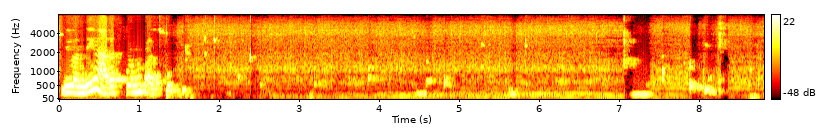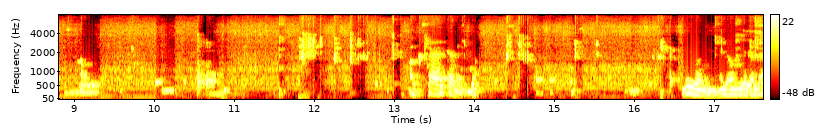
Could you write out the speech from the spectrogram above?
ఇదిగోండి అర స్పూన్ పసుపు ఒకసారి కలుపు ఇదిగోండి ఇలా ఉంది కదా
